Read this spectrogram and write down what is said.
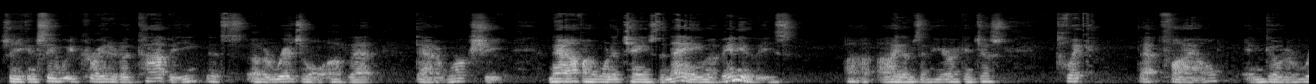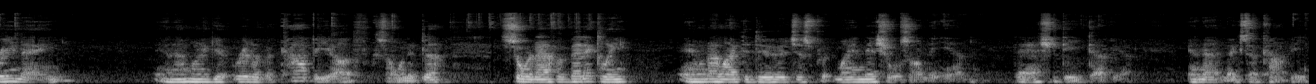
So you can see we've created a copy that's an original of that data worksheet. Now, if I want to change the name of any of these uh, items in here, I can just click that file and go to rename. And I'm going to get rid of the copy of, because I wanted to sort alphabetically. And what I like to do is just put my initials on the end, dash DW. And that makes a copy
